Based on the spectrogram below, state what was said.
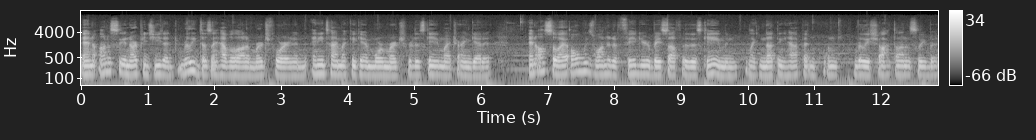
And honestly, an RPG that really doesn't have a lot of merch for it, and anytime I could get more merch for this game, I try and get it. And also, I always wanted a figure based off of this game, and like nothing happened. I'm really shocked, honestly. But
